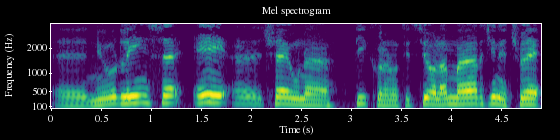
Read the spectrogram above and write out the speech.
eh, New Orleans. E eh, c'è una piccola notiziola a margine, cioè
